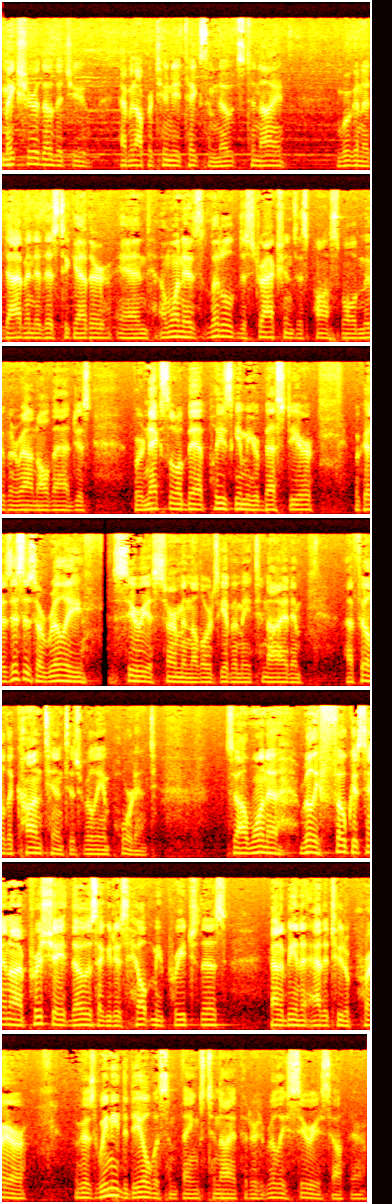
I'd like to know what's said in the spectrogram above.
Make sure, though, that you have an opportunity to take some notes tonight. We're going to dive into this together, and I want as little distractions as possible, moving around all that. Just for next little bit, please give me your best ear, because this is a really serious sermon the Lord's given me tonight, and I feel the content is really important. So I want to really focus in. I appreciate those that could just help me preach this, kind of be in an attitude of prayer, because we need to deal with some things tonight that are really serious out there.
